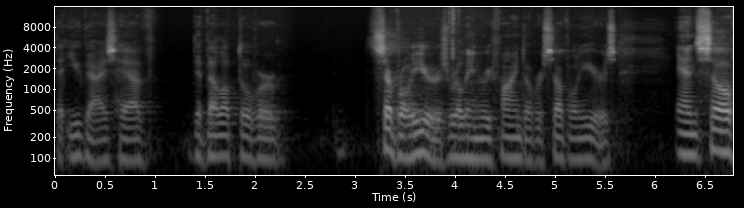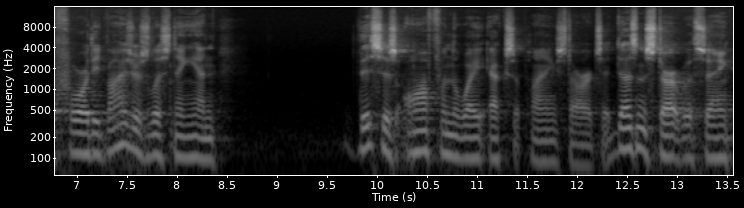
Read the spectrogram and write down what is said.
that you guys have developed over several years, really, and refined over several years. And so, for the advisors listening in, this is often the way exit planning starts. It doesn't start with saying,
